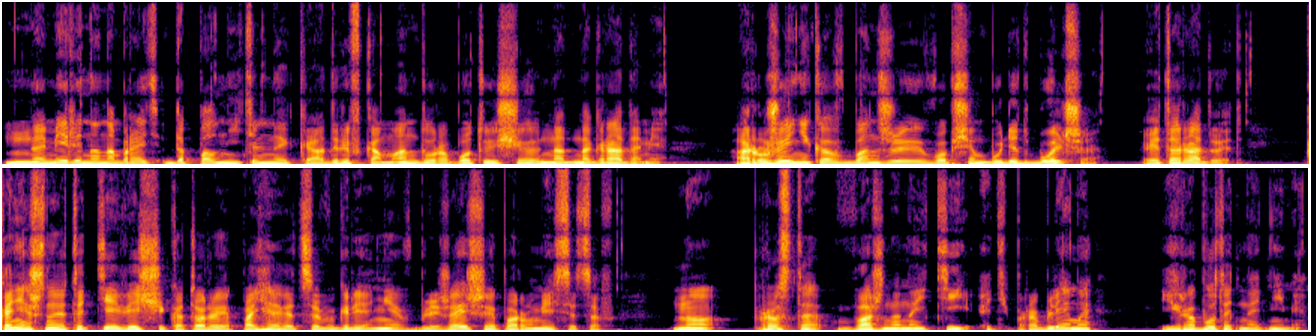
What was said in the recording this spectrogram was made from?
намерена набрать дополнительные кадры в команду, работающую над наградами. Оружейников Банжи, в общем, будет больше. Это радует. Конечно, это те вещи, которые появятся в игре не в ближайшие пару месяцев, но просто важно найти эти проблемы и работать над ними.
